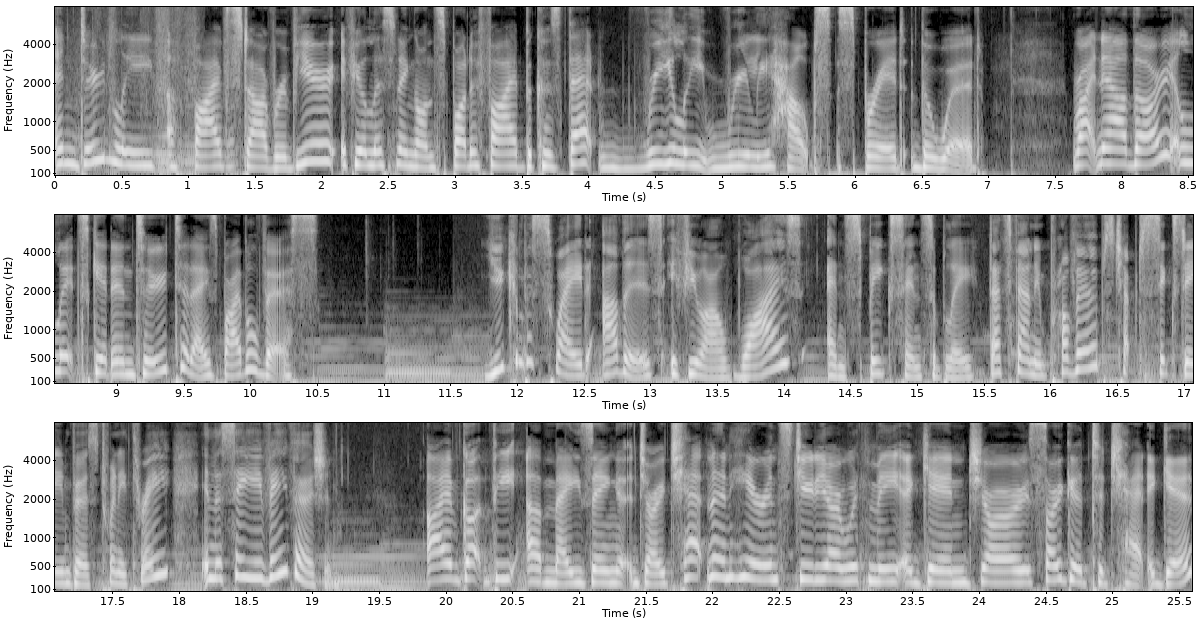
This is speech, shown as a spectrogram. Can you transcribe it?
and do leave a five star review if you're listening on Spotify because that really, really helps spread the word. Right now, though, let's get into today's Bible verse. You can persuade others if you are wise and speak sensibly. That's found in Proverbs chapter 16, verse 23 in the CEV version. I've got the amazing Joe Chapman here in studio with me again. Joe, so good to chat again.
